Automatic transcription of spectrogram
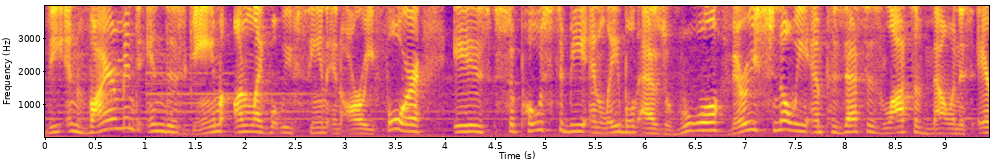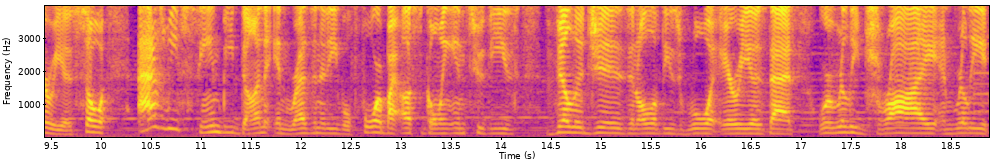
the environment in this game, unlike what we've seen in RE4, is supposed to be and labeled as rural, very snowy, and possesses lots of mountainous areas. So as we've seen be done in Resident Evil 4 by us going into these villages and all of these rural areas that were really dry and really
